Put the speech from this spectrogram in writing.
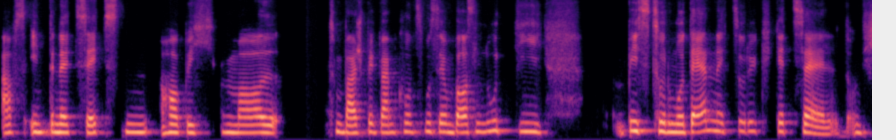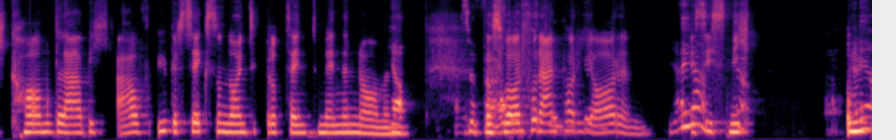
aufs Internet setzten, habe ich mal zum Beispiel beim Kunstmuseum Basel nur die bis zur Moderne zurückgezählt und ich kam, glaube ich, auf über 96 Prozent Männernamen. Ja, also das war vor ein paar Jahren. Ja, ja, es ist nicht. Und, ja,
